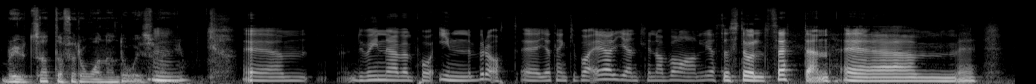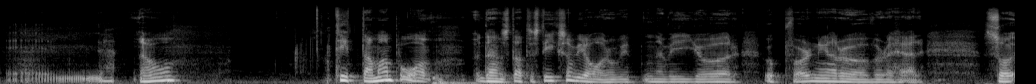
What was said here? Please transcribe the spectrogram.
blir utsatta för rån ändå i Sverige. Mm. Ehm, du var inne även på inbrott. Eh, jag tänker på, vad är egentligen de vanligaste stöldsätten? Ehm, eh, Ja. Tittar man på den statistik som vi har och vi, när vi gör uppföljningar över det här. Så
